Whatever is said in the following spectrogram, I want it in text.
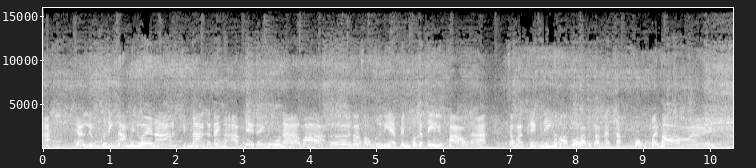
นะ อย่าลืมกดติดตามให้ด้วยนะ คลิปหน้าจะได้มาอัปเดตให้ดูนะ ว่าเออเจ้าสองตัวนี้เป็นปกติหรือเปล่านะสำหรับคลิปนี้ก็ขอตัวลาไปก่อนนะครับผมบ๊ายบาย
